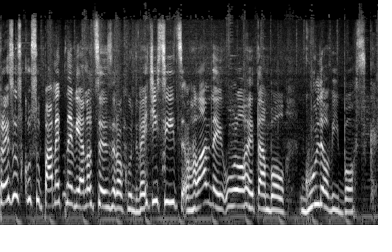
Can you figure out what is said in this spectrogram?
pre Zuzku sú pamätné Vianoce z roku 2000. V hlavnej úlohe tam bol guľový bosk.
